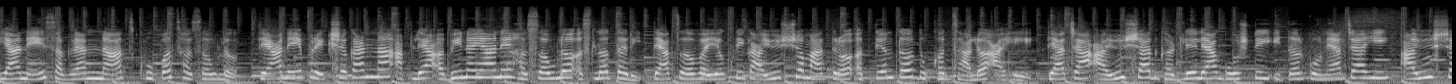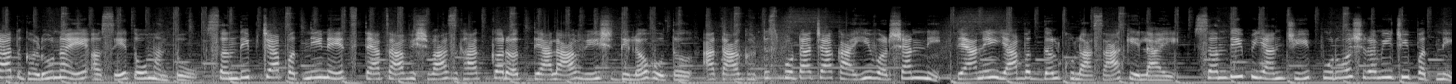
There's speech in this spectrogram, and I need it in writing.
याने सगळ्यांनाच खूपच हसवलं. त्याने प्रेक्षकांना आपल्या अभिनयाने हसवलं असलं तरी त्याचं वैयक्तिक आयुष्य मात्र अत्यंत दुःखद झालं आहे. त्याच्या आयुष्यात घडलेल्या गोष्टी इतर कोणाच्याही आयुष्यात घडू नये असे तो म्हणतो. संदीपच्या पत्नीनेच त्याचा विश्वासघात करत त्याला विष दिलं होतं. आता घटस्फोटाच्या काही वर्षांनी त्याने याबद्दल खुलासा केला आहे. संदीप यांची पूर्वश्रमीची पत्नी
